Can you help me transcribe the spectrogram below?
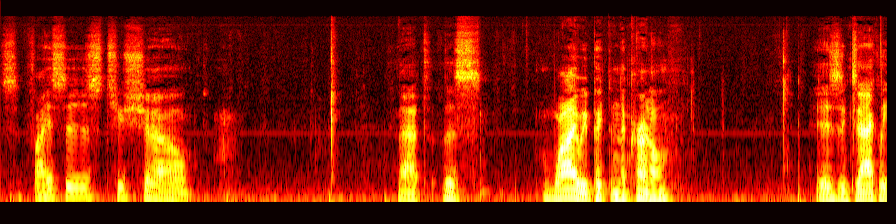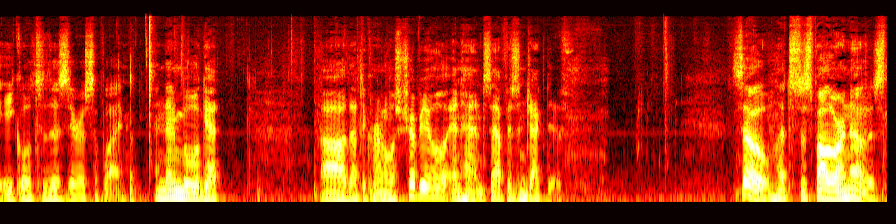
Suffices to show that this y we picked in the kernel is exactly equal to this 0 sub y. And then we will get uh, that the kernel is trivial and hence f is injective. So let's just follow our nose.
